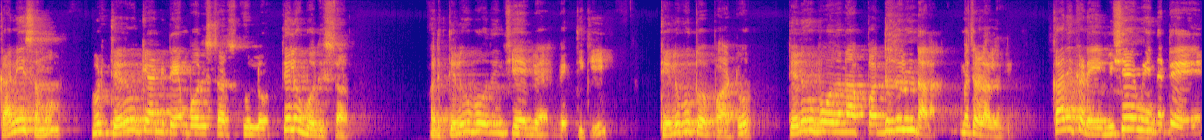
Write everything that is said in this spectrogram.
కనీసము ఇప్పుడు తెలుగు క్యాండిడేట్ ఏం బోధిస్తారు స్కూల్లో? తెలుగు బోధిస్తాడు మరి తెలుగు బోధించే వ్యక్తికి తెలుగుతో పాటు తెలుగు బోధన పద్ధతులు ఉండాలి మెథడాలజీ. కానీ ఇక్కడ విషయం ఏంటంటే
